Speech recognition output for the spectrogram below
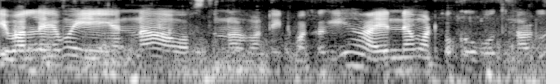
ఈ వల్ల ఏమో ఏ అన్న వస్తున్నాడు అనమాట ఇటు పక్కకి. ఆయన్నేమో అటు పక్కకు పోతున్నాడు.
